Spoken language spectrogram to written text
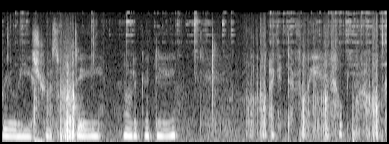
really stressful day, not a good day. I can definitely help you out.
